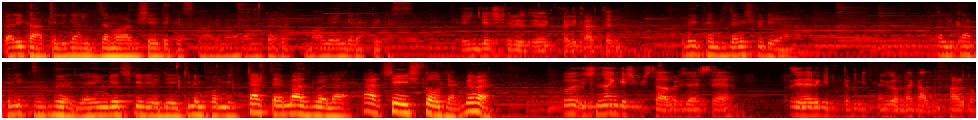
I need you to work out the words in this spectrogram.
Gali karteli gel bize mavi şey de kes bari madem bu kadar. Mavi engerek de kes. Yayın geç geliyor diyor Kali Karteli. Burayı temizlemiş biri ya. Ali karteli kızdı. Yayın geç geliyor diye ikilim komikler sevmez böyle. Her şey eşit olacak değil mi? Bu içinden geçmiş tabiri caizse ya. Biraz ileri gittim. Gitmek zorunda kaldım pardon.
